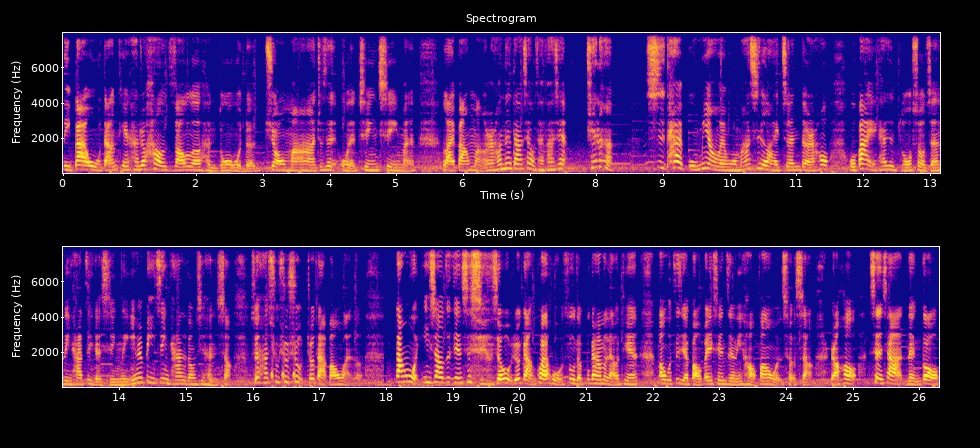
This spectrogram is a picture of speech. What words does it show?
礼拜五当天，他就号召了很多我的舅妈，就是我的亲戚们来帮忙。然后那当下我才发现，天哪！事态不妙哎，我妈是来真的，然后我爸也开始着手整理他自己的行李，因为毕竟他的东西很少，所以他咻咻咻就打包完了。当我意识到这件事情的时候，我就赶快火速的不跟他们聊天，把我自己的宝贝先整理好，放到我的车上，然后剩下能够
